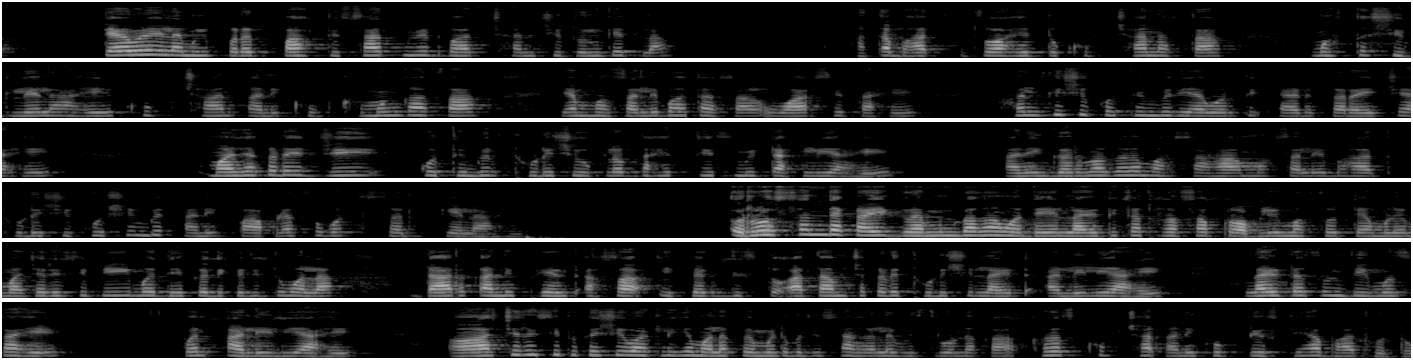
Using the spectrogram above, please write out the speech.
त्यावेळेला मी परत पाच ते सात मिनिट भात छान शिजून घेतला. आता भात जो आहे तो खूप छान असा मस्त शिजलेला आहे खूप छान आणि खूप खमंग असा या मसाले भाताचा वास येत आहे. हलकीशी कोथिंबीर यावरती ॲड करायची आहे. माझ्याकडे जी कोथिंबीर थोडीशी उपलब्ध आहे तीच मी टाकली आहे आणि गरमागरम असा हा मसाले भात थोडीशी कोशिंबीर आणि पापड्यासोबत सर्व केला आहे. रोज संध्याकाळी ग्रामीण भागामध्ये लाईटीचा थोडासा प्रॉब्लेम असतो. त्यामुळे माझ्या रेसिपीमध्ये कधी कधी तुम्हाला डार्क आणि फेंट असा इफेक्ट दिसतो. आता आमच्याकडे थोडीशी लाइट आलेली आहे. लाइट असून डिमच आहे पण आलेली आहे. आजची रेसिपी कशी वाटली हे मला कमेंटमध्ये सांगायला विसरू नका. खरंच खूप छान आणि खूप टेस्टी हा भात होतो.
